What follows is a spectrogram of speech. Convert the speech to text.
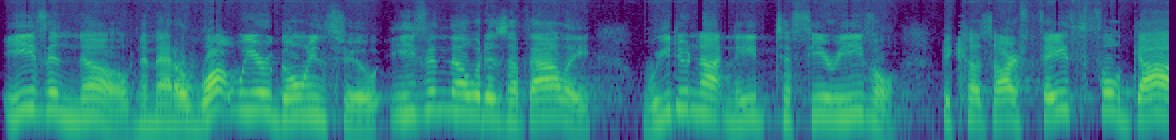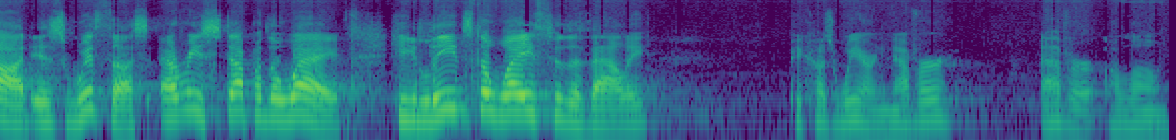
even though, no matter what we are going through, even though it is a valley, we do not need to fear evil because our faithful God is with us every step of the way. He leads the way through the valley because we are never, ever alone.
